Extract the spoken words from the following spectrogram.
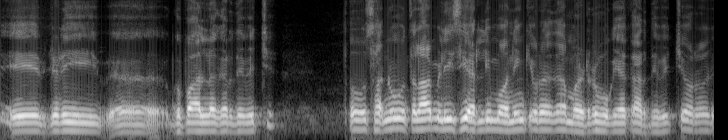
ਇਹ ਜਿਹੜੀ ਗੋਪਾਲ ਨਗਰ ਦੇ ਵਿੱਚ। ਤੋਂ ਸਾਨੂੰ ਇਤਲਾਹ ਮਿਲੀ ਸੀ अर्ਲੀ ਮਾਰਨਿੰਗ ਕਿ ਉਹਨਾਂ ਦਾ ਮਰਡਰ ਹੋ ਗਿਆ ਘਰ ਦੇ ਵਿੱਚ ਔਰ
